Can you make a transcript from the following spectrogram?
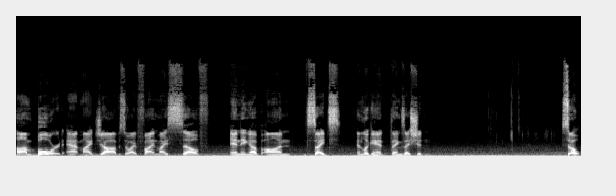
I'm bored at my job, so I find myself ending up on sites and looking at things I shouldn't. So,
